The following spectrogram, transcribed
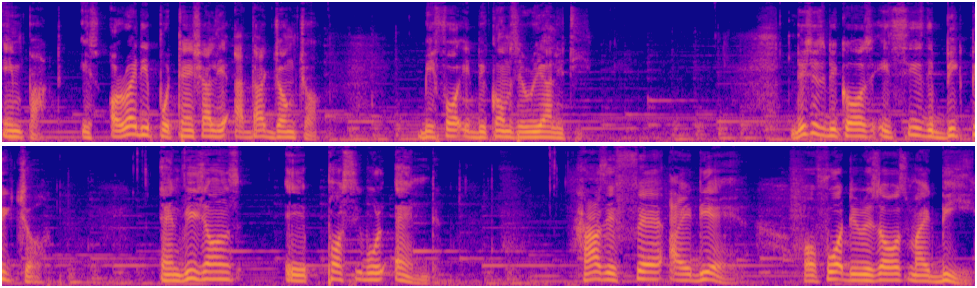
impact is already potentially at that juncture before it becomes a reality. This is because it sees the big picture, envisions a possible end, has a fair idea of what the results might be,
